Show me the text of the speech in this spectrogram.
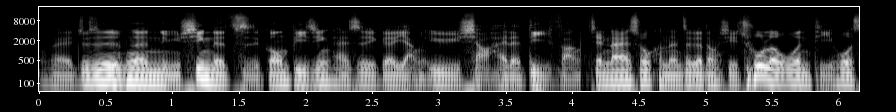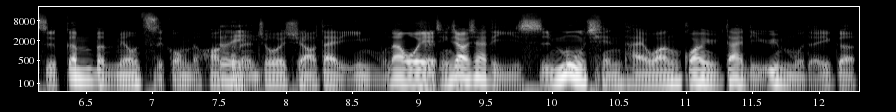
OK，就是那个女性的子宫，毕竟还是一个养育小孩的地方。简单来说，可能这个东西出了问题，或是根本没有子宫的话，可能就会需要代理孕母。那我也请教一下李医师，目前台湾关于代理孕母的一个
